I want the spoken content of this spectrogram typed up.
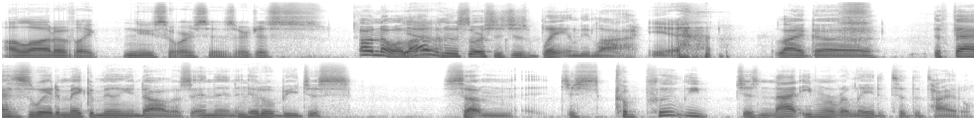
a lot of like news sources are just oh no, a lot of Yeah. news sources just blatantly lie. yeah, like uh the fastest way to make a million dollars and then Mhm. it'll be just something just completely just not even related to the title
